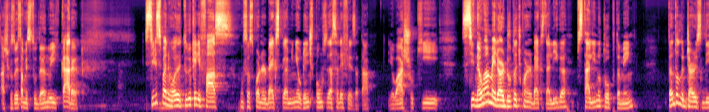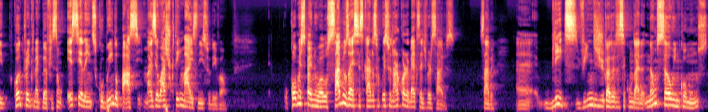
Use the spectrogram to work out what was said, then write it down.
Acho que os dois estavam estudando e, cara, Steve Spagnuolo tudo que ele faz com seus cornerbacks, para mim, é o grande ponto dessa defesa, tá? Eu acho que, se não é a melhor dupla de cornerbacks da liga, está ali no topo também. Tanto o Jarvis Smith quanto o Trent McDuffie são excelentes cobrindo passe, mas eu acho que tem mais nisso, Deivão. Como o Spagnuolo sabe usar esses caras para pressionar cornerbacks adversários, sabe? É, blitz vindos de jogadores da secundária não são incomuns.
